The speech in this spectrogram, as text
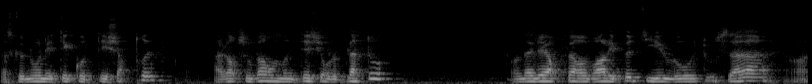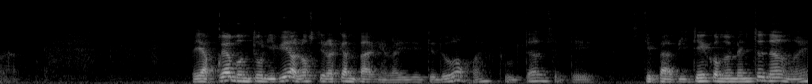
Parce que nous, on était côté Chartreux. Alors souvent, on montait sur le plateau. On allait leur faire voir les petits, l'eau, tout ça. Voilà. Et après, à Montolivier, alors c'était la campagne. Là, ils étaient dehors, hein, tout le temps. C'était, c'était pas habité comme maintenant. Hein.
